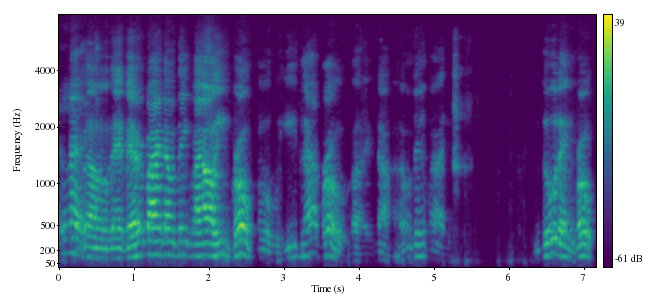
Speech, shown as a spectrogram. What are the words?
So if everybody don't think like, oh, he's broke, oh, he's not broke. Like, nah, I don't think like, dude ain't broke.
